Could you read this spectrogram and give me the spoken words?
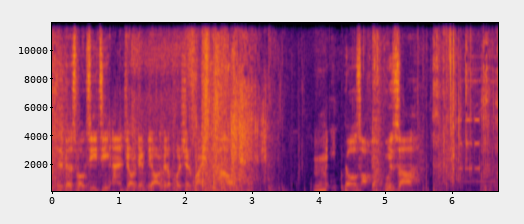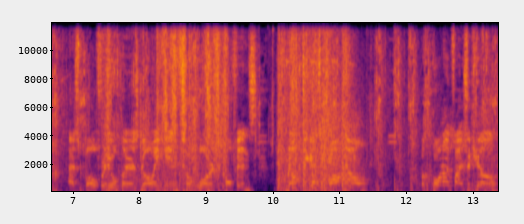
They're gonna smoke CT and Y'all game, they are gonna push it right now. Mate kills off Yakuza. As both renewal players going in towards coffins. Mediocrity gets a bomb now. But Kwanang finds the kill.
